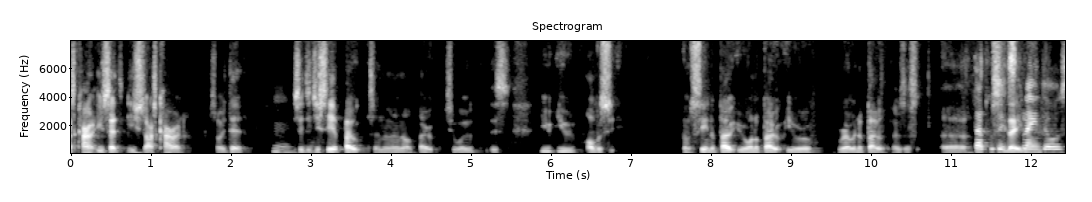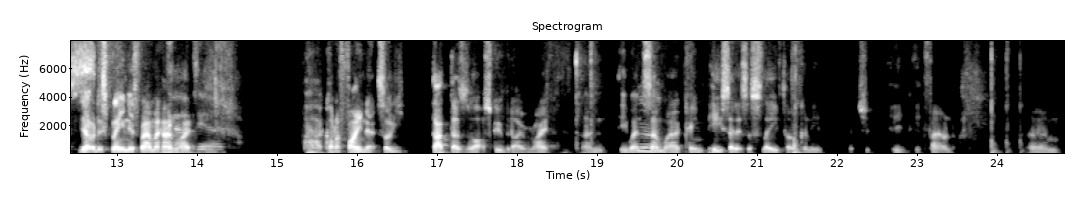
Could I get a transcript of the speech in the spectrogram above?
asked Karen. You said you should ask Karen, so I did. Hmm. She said, "Did you see a boat?" I said, "No, not a boat." So "Well, this you you obviously I'm seeing a boat. You're on a boat. You were rowing a boat. There's a uh, that would slave. explain those. Yeah, that would explain this around my hand, right? Yeah. Oh, I gotta find it. So Dad does a lot of scuba diving, right? And he went mm. somewhere. Came. He said it's a slave token. He which he he found. Um,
